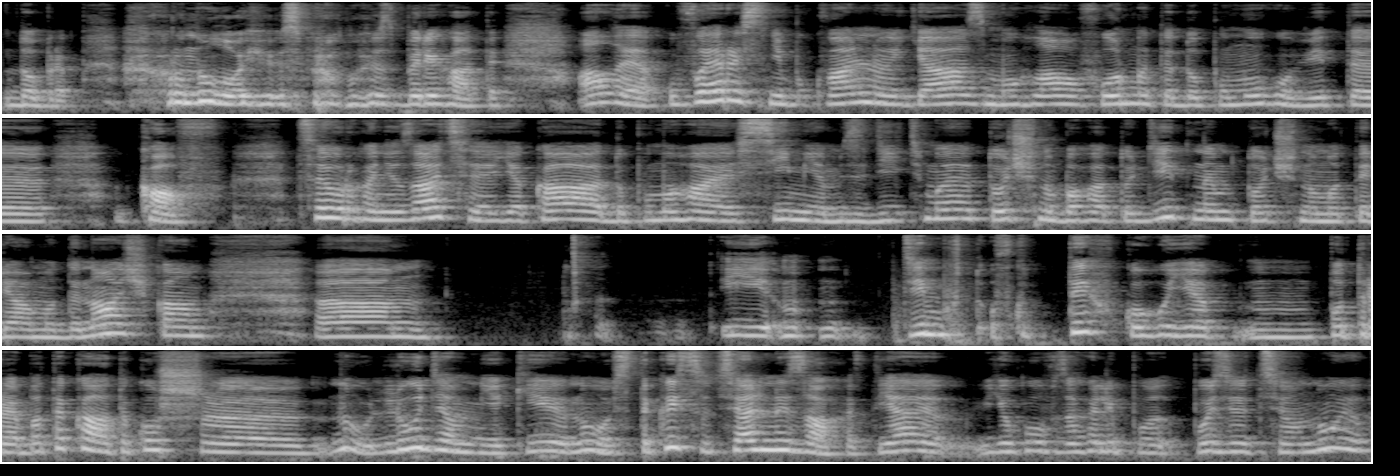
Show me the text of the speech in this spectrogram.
Добре, хронологію спробую зберігати. Але у вересні буквально я змогла оформити допомогу від е, КАФ. Це організація, яка допомагає сім'ям з дітьми, точно багатодітним, точно матерям-одиначкам. І тим, в тих, в кого є потреба така, а також е, ну, людям, які ну, ось такий соціальний захист. Я його взагалі по- позиціоную,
